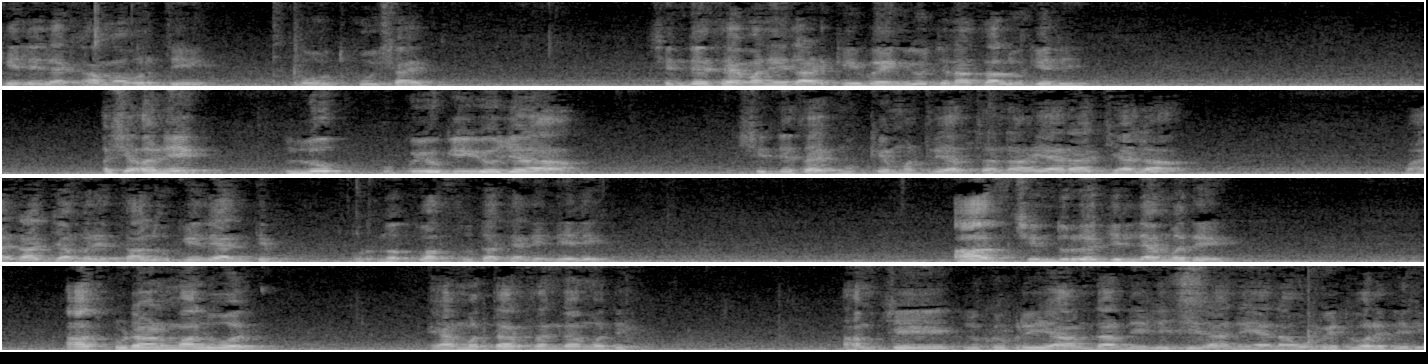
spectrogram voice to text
केलेल्या कामावरती बहुत खुश आहेत. शिंदे साहेबांनी लाडकी बहीण योजना चालू केली. अशा अनेक लोक उपयोगी योजना शिंदे साहेब मुख्यमंत्री असताना या राज्याला राज्यामध्ये चालू केले आणि ते पूर्णत्वात सुद्धा त्यांनी नेले. आज सिंधुदुर्ग जिल्ह्यामध्ये आज कुडाळ मालवण ह्या मतदारसंघामध्ये आमचे लोकप्रिय आमदार निलेजी राणे यांना उमेदवारी दिली.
